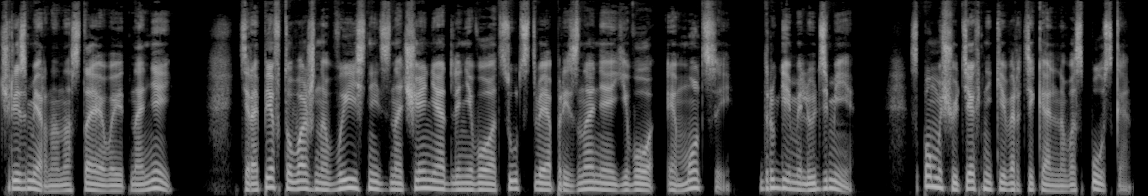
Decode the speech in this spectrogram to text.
чрезмерно настаивает на ней, терапевту важно выяснить значение для него отсутствия признания его эмоций другими людьми с помощью техники вертикального спуска,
